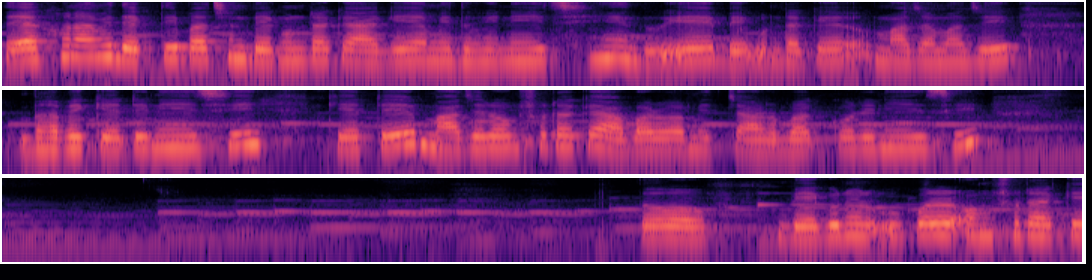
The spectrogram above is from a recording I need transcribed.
তো এখন আমি দেখতেই পাচ্ছেন বেগুনটাকে আগে আমি ধুয়ে নিয়েছি, ধুয়ে বেগুনটাকে মাঝামাঝি ভাবে কেটে নিয়েছি। কেটে মাঝের অংশটাকে আবারও আমি চার ভাগ করে নিয়েছি। তো বেগুনের উপরের অংশটাকে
